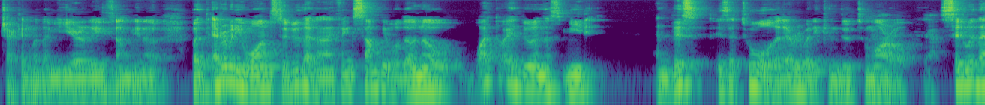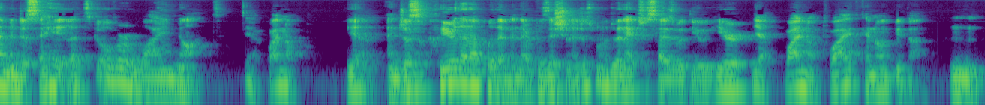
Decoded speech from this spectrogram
check in with them yearly, some, you know. But everybody wants to do that. And I think some people don't know what do I do in this meeting? And this is a tool that everybody can do tomorrow. Yeah. Sit with them and just say, hey, let's go over why not. Yeah, why not? Yeah. And just clear that up with them in their position. I just want to do an exercise with you here. Yeah, why not? Why it cannot be done? Mhm.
